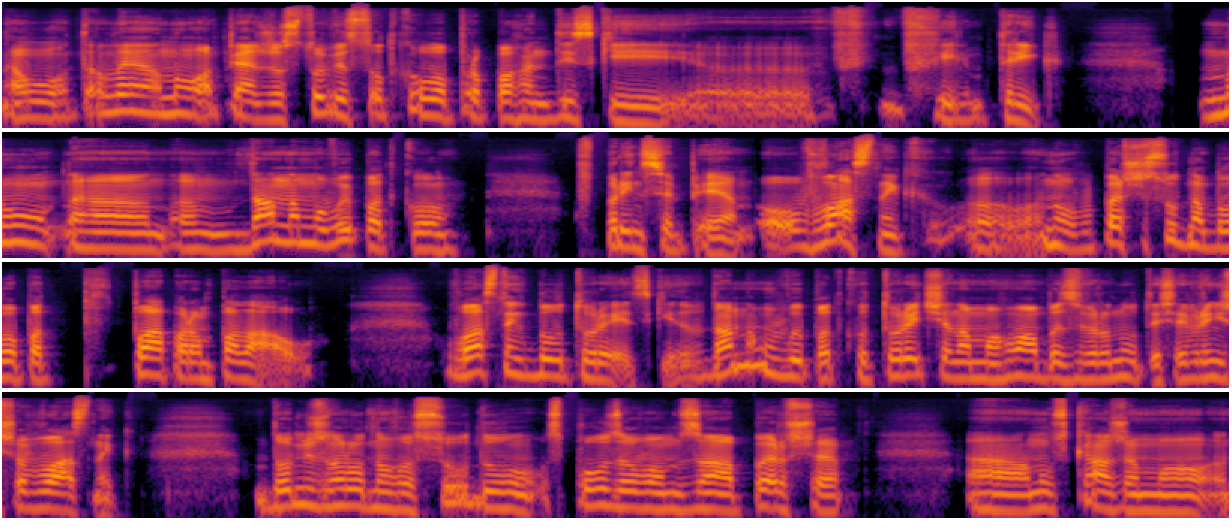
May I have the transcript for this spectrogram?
От. Але ну, опять же, 100% пропагандистський е, фільм Трік. Ну, е, е, В даному випадку, в принципі, власник, ну, по-перше, судно було під прапором Палау. Власник був турецький. В даному випадку Туреччина могла би звернутися, верніше, власник до міжнародного суду з позовом за перше, ну скажімо,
